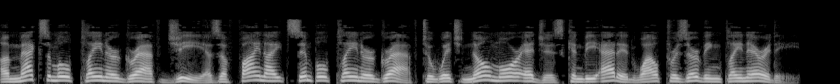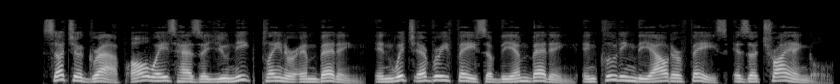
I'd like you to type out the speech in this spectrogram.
A maximal planar graph G is a finite simple planar graph to which no more edges can be added while preserving planarity. Such a graph always has a unique planar embedding, in which every face of the embedding including the outer face is a triangle.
